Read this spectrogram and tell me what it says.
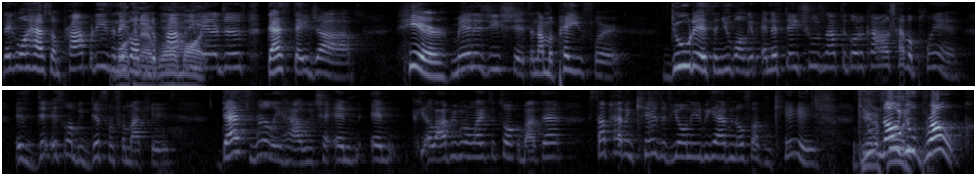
They're gonna have some properties and they're gonna be the at property managers. That's their job. Here, manage these shits, and I'm gonna pay you for it. Do this, and you gonna get. And if they choose not to go to college, have a plan. It's di- it's gonna be different for my kids. That's really how we change. And and a lot of people don't like to talk about that. Stop having kids if you don't need to be having no fucking kids. you Can't know afford you it. broke.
